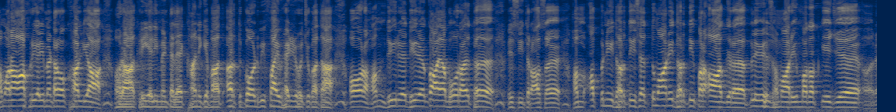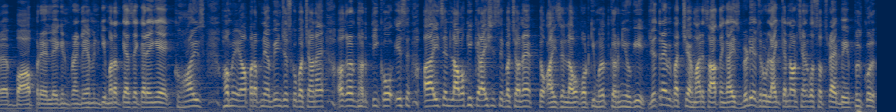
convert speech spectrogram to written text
हमारा आखिरी एलिमेंटल को खा लिया और आखिरी एलिमेंटल है खाने के बाद अर्थ गॉड भी फाइव हेडेड हो चुका था और हम धीरे धीरे गायब हो रहे थे। इसी तरह से हम अपनी धरती से तुम्हारी धरती पर आ गिरे। प्लीज़ हमारी मदद कीजिए। अरे बाप रे लेकिन फ्रेंकली हम इनकी मदद कैसे करेंगे? गाइस हमें यहाँ पर अपने अवेंजर्स को बचाना है। अगर धरती को इस आइस एंड लावा की क्राइसिस से बचाना है तो आइस एंड लावा गॉड की मदद करनी होगी। जितने भी बच्चे हमारे साथ हैं गाइस वीडियो ज़रूर लाइक करना और चैनल को सब्सक्राइब भी। बिल्कुल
